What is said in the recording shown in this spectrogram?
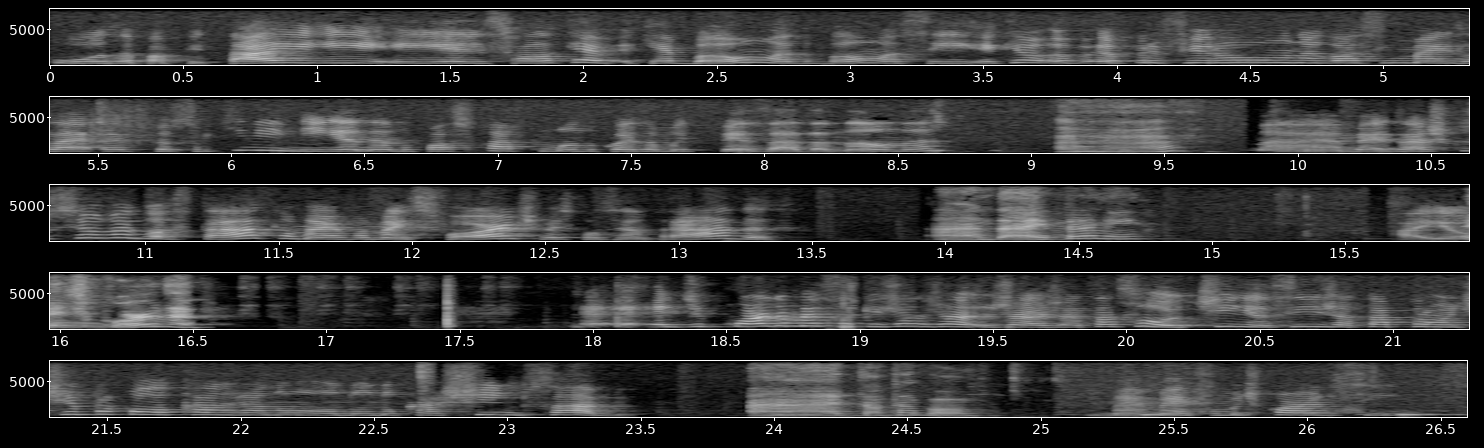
Usa pra pitar e, e- e eles falam que é, que é bom, é do bom, assim. É que eu, eu, eu prefiro um negocinho mais leve, porque eu sou pequenininha, né? Não posso ficar fumando coisa muito pesada, não, né? Uhum. Mas, mas acho que o senhor vai gostar, que é uma erva mais forte, mais concentrada. Ah, dá aí pra mim. Aí eu. É de corda? É, é de corda, mas essa aqui já, já, já, já tá soltinha, assim, já tá prontinha pra colocar já no, no, no cachimbo, sabe? Ah, então tá bom. Mas, mas é fumo de corda, sim.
